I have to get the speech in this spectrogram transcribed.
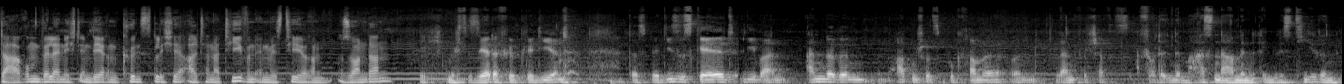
Darum will er nicht in deren künstliche Alternativen investieren, sondern ich möchte sehr dafür plädieren, dass wir dieses Geld lieber an anderen Artenschutzprogramme und landwirtschaftsfördernde Maßnahmen investieren,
